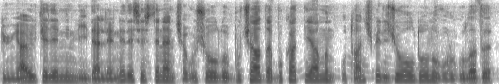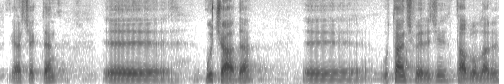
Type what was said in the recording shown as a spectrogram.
Dünya ülkelerinin liderlerine de seslenen Çavuşoğlu bu çağda bu katliamın utanç verici olduğunu vurguladı. Gerçekten e, bu çağda e, utanç verici tabloları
